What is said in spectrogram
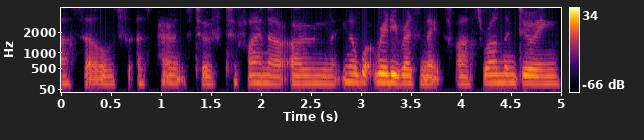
ourselves as parents to to find our own, you know, what really resonates for us, rather than doing,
